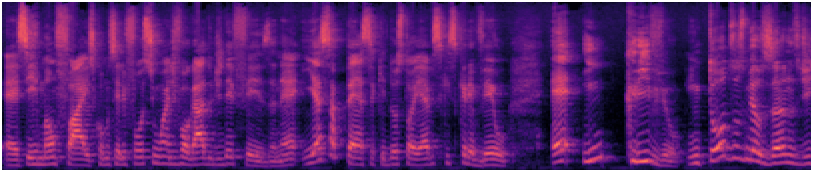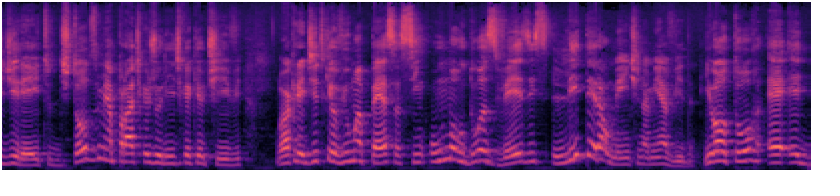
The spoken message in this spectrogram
eh, esse irmão faz, como se ele fosse um advogado de defesa, né? E essa peça que Dostoiévski escreveu é incrível. Em todos os meus anos de direito, de toda a minha prática jurídica que eu tive, eu acredito que eu vi uma peça assim uma ou duas vezes, literalmente, na minha vida. E o autor é, é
